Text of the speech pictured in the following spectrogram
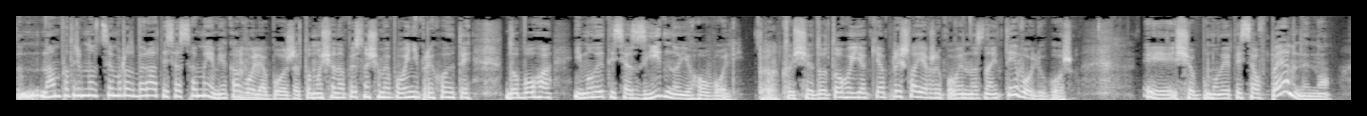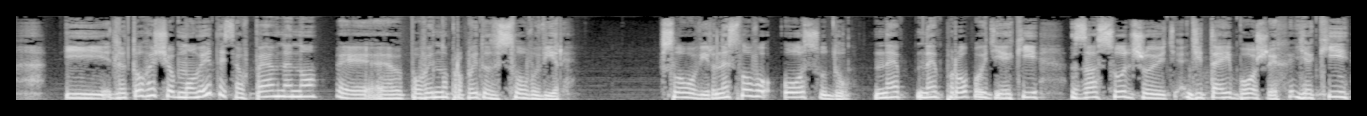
нам потрібно в цим розбиратися самим, яка воля Божа, тому що написано, що ми повинні приходити до Бога і молитися згідно Його волі. Так. Тобто, ще до того, як я прийшла, я вже повинна знайти волю Божу, щоб молитися впевнено. І для того, щоб молитися, впевнено, е, е, повинно проповідати слово віри. Слово віри, не слово осуду, не не проповіді, які засуджують дітей Божих, які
